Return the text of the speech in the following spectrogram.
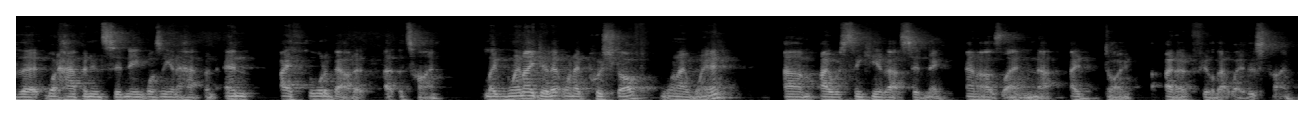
that what happened in Sydney wasn't going to happen. And I thought about it at the time. Like when I did it, when I pushed off, when I went, um, I was thinking about Sydney, and I was like, "No, nah, I don't. I don't feel that way this time."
